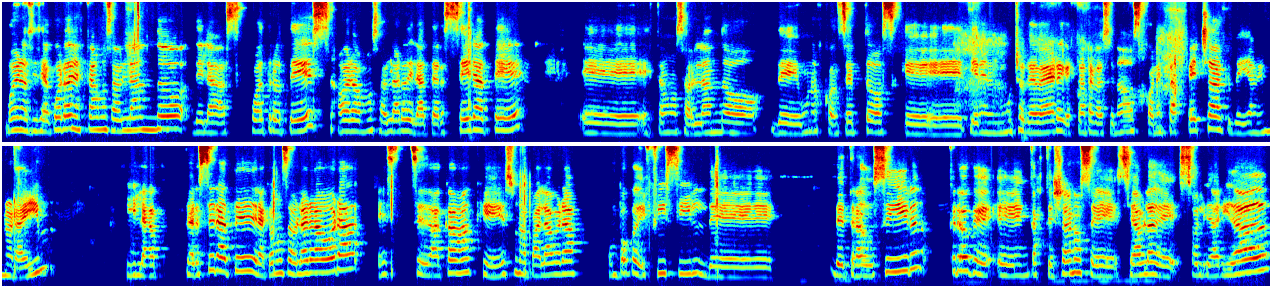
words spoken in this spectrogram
Bueno, si se acuerdan, estamos hablando de las cuatro T's. Ahora vamos a hablar de la tercera T. Eh, estamos hablando de unos conceptos que tienen mucho que ver, que están relacionados con esta fecha de Yamim Noraim. Y la tercera T de la que vamos a hablar ahora es Tzedakah, que es una palabra un poco difícil de, traducir. Creo que en castellano se, habla de solidaridad,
